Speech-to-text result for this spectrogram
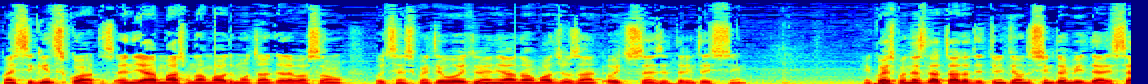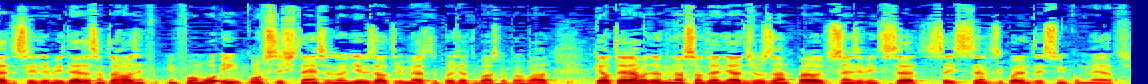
com as seguintes cotas: NA máximo normal de montante de elevação 858 e NA normal de jusante 835. Em correspondência datada de 31 de 5 de 2010, 7 de 6 de 2010, a Santa Rosa inf- informou inconsistências nos níveis ao trimestre do projeto básico aprovado, que alterava a denominação do NA de jusante para 827.645 metros.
